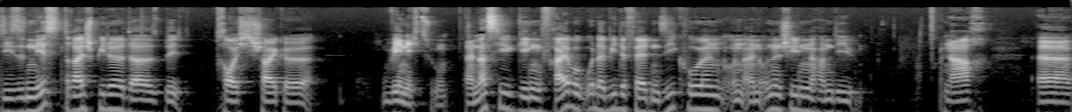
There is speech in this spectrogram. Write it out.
diese nächsten drei Spiele, da traue ich Schalke wenig zu. Dann lass sie gegen Freiburg oder Bielefeld einen Sieg holen und einen Unentschieden haben die nach äh,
